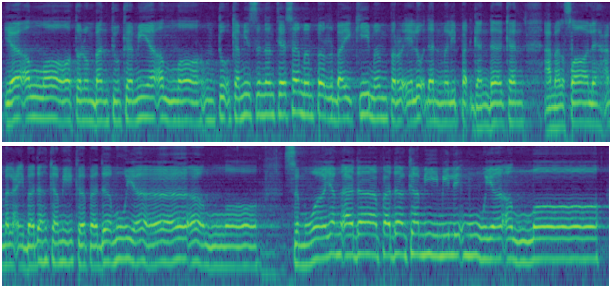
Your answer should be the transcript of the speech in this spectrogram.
Ya Allah, tolong bantu kami ya Allah untuk kami senantiasa memperbaiki, memperelok dan melipat gandakan amal saleh, amal ibadah kami kepadamu ya Allah. Semua yang ada pada kami milikmu ya Allah.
